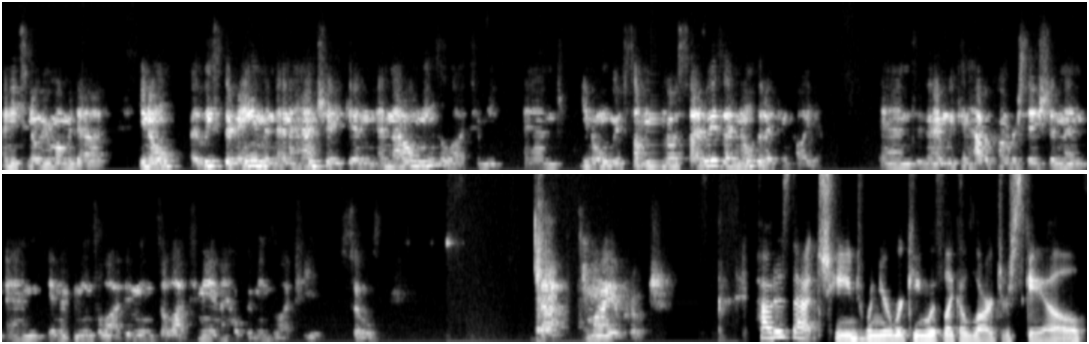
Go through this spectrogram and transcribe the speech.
I need to know your mom and dad, you know, at least their name and, and a handshake. And, and that all means a lot to me. And, you know, if something goes sideways, I know that I can call you and, and, we can have a conversation and, and, and it means a lot. It means a lot to me and I hope it means a lot to you. So that's my approach. How does that change when you're working with like a larger scale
